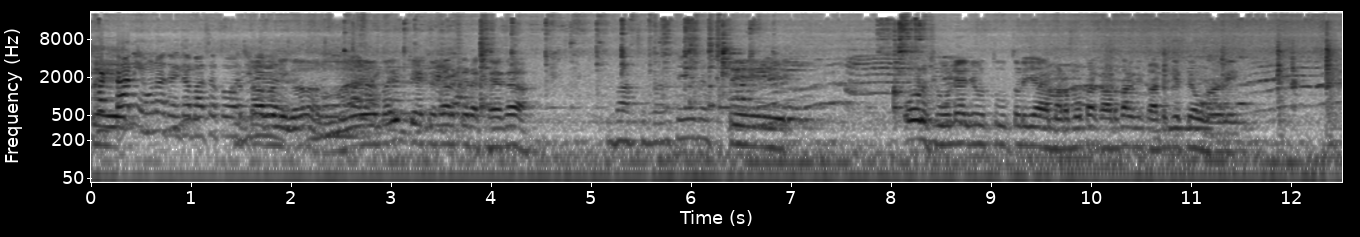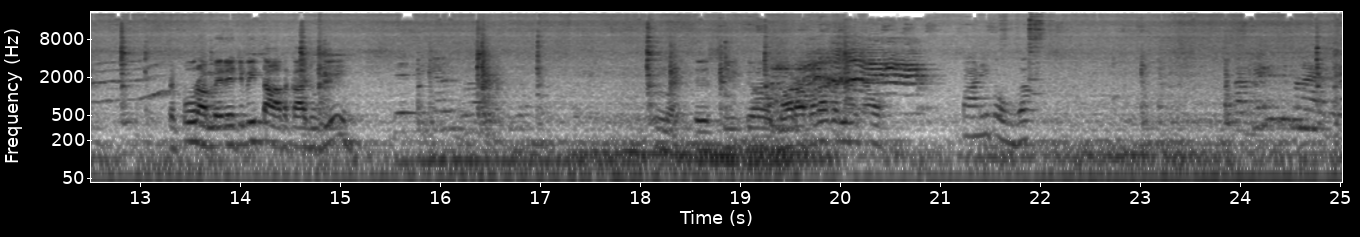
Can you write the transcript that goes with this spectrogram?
ਤੇ ਖੱਟਾ ਨਹੀਂ ਹੋਣਾ ਚਾਹੀਦਾ ਬਸ ਕੋ ਖੱਟਾ ਤਾਂ ਨਹੀਂਗਾ ਮੈਂ ਬਾਈ ਚੈੱਕ ਕਰਕੇ ਰੱਖਿਆਗਾ ਬਸ ਬਸ ਫੇਰ ਤੇ ਹੁਣ ਛੋਲਿਆਂ ਜੋ ਤੂਤੜ ਜਾ ਮਾੜਾ ਮੋਟਾ ਕੱਢ ਦਾਂਗੇ ਕੱਢ ਕੇ ਭਿਉਣਾਗੇ। ਤੇ ਪੂਰਾ ਮੇਰੇ 'ਚ ਵੀ ਤਾਤ ਕਾ ਜੂਗੀ। ਦੇਸੀ ਕਿਉਂ ਮਾੜਾ ਪਤਾ ਕਰਨਾ ਕਿਉਂ ਪਾਣੀ ਪਊਗਾ। ਅੱਗੇ ਨਹੀਂ ਸੀ ਬਣਾਇਆ ਤੇ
